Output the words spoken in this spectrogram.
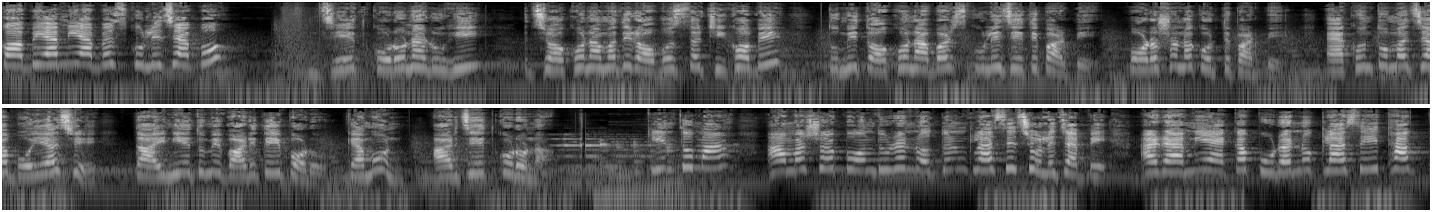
কবে আমি আবার স্কুলে যাব? জেদ করো না রুহি, যখন আমাদের অবস্থা ঠিক হবে তুমি তখন আবার স্কুলে যেতে পারবে, পড়াশোনা করতে পারবে। এখন তোমার যা বই আছে, তাই নিয়ে তুমি বাড়িতেই পড়ো, কেমন? আর জেদ করো না। কিন্তু মা, আমার সব বন্ধুরা নতুন ক্লাসে চলে যাবে, আর আমি একা পুরানো ক্লাসেই থাকব?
